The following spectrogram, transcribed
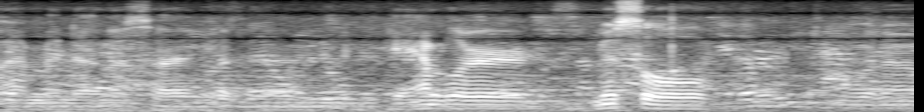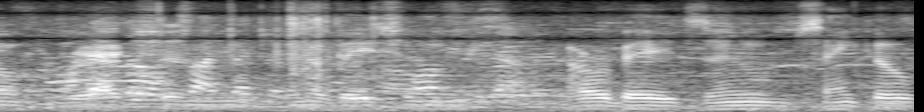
I've been down this side. The Gambler, Missile, what know, Reaction, Innovation, Power Bait, Zoom, Senko.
